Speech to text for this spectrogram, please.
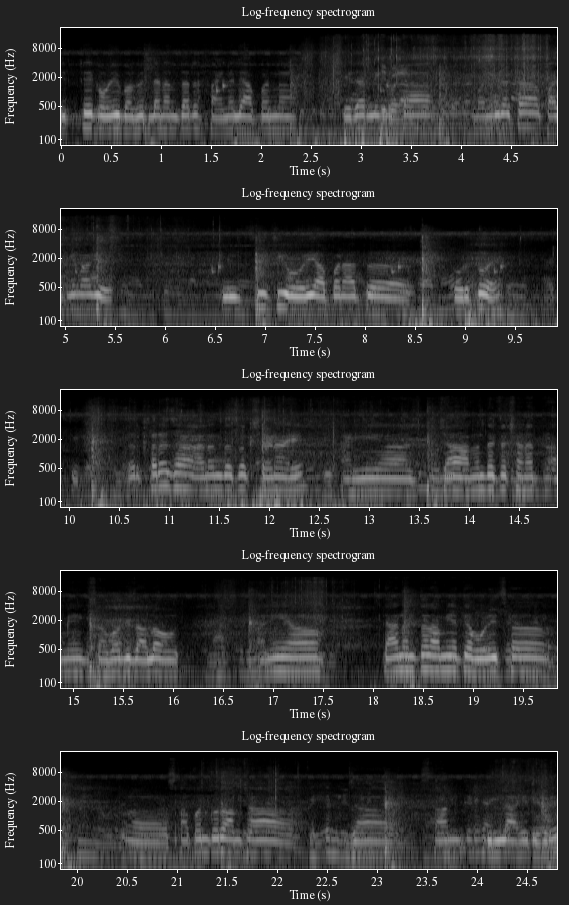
कित्येक होळी बघितल्यानंतर फायनली आपण केदारलिंगच्या मंदिराच्या पाठीमागे तुलसीची होळी आपण आज अ, तोडतोय तर खरंच हा आनंदाचा क्षण आहे आणि ज्या आनंदाच्या क्षणात आम्ही सहभागी झालो आहोत आणि त्यानंतर आम्ही त्या होळीचं स्थापन करू. आमच्या ज्या स्थान दिलं आहे तिकडे.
